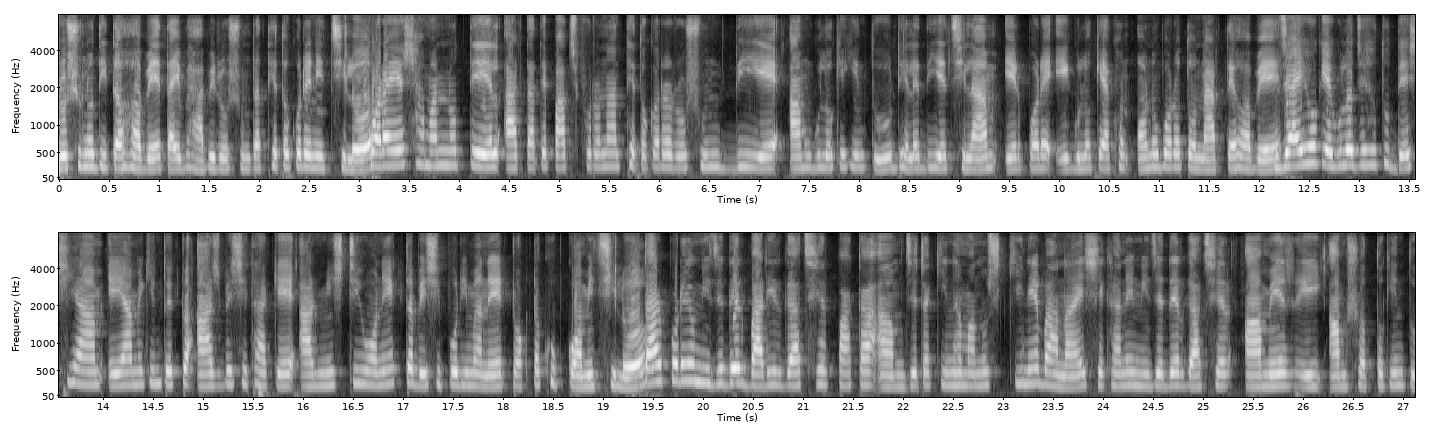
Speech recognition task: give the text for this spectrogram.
রসুনও দিতে হবে। তাই ভাবি রসুনটা থেতো করে নিচ্ছিল। কড়াইয়ে সামান্য তেল আর তাতে পাঁচ ফোড়না থেতো করা রসুন দিয়ে আমগুলোকে কিন্তু ঢেলে দিয়েছিলাম, এরপরে এগুলোকে এখন অনবরত নাড়তে হবে। যাই হোক, এগুলো যেহেতু দেশি আম, এই আমে কিন্তু একটু আঁশ বেশি থাকে আর মিষ্টি অনেকটা বেশি পরিমাণে, টকটা খুব কমই ছিল। তারপরেও নিজেদের বাড়ির গাছের পাকা আম যেটা কিনা মানুষ কিনে বানায়, সেখানে নিজেদের গাছের আমের এই আম সত্ত্ব কিন্তু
